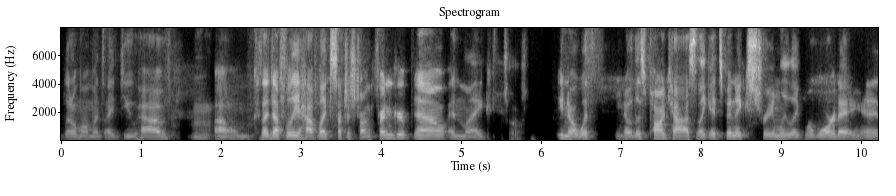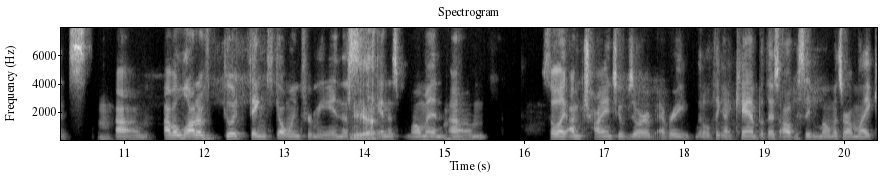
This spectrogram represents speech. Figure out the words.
little moments I do have. mm, Um, because I definitely have like such a strong friend group now, and like awesome. you know with you know this podcast like it's been extremely like rewarding and it's Mm. um i have a lot of good things going for me in this Yeah. like, in this moment Mhm. um so like i'm trying to absorb every little thing i can but there's obviously moments where i'm like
